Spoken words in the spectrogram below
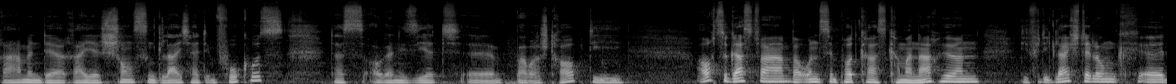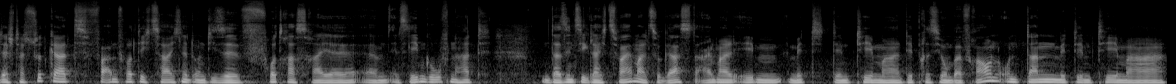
Rahmen der Reihe Chancengleichheit im Fokus. Das organisiert äh, Barbara Straub, die auch zu Gast war bei uns im Podcast, kann man nachhören, die für die Gleichstellung äh, der Stadt Stuttgart verantwortlich zeichnet und diese Vortragsreihe äh, ins Leben gerufen hat da sind Sie gleich zweimal zu Gast. Einmal eben mit dem Thema Depression bei Frauen und dann mit dem Thema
